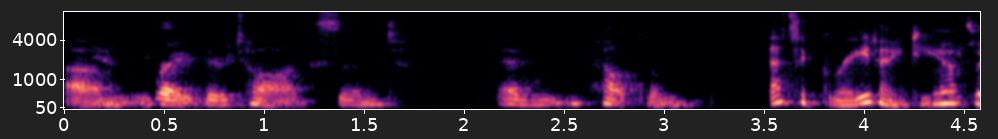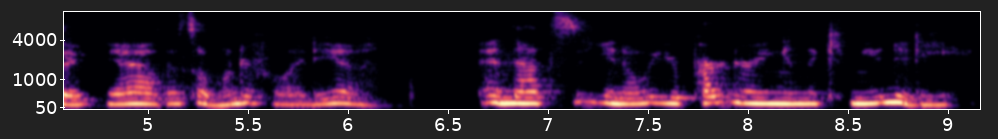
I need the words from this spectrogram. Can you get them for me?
um, yeah. write their talks and and help them. That's a great idea. That's a yeah, that's a wonderful idea. And that's you know you're partnering in the community,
